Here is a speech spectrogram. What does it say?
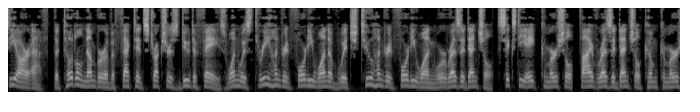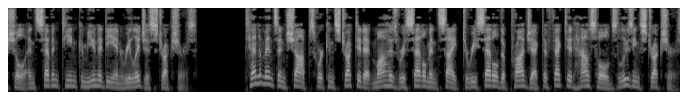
.The total number of affected structures due to Phase 1 was 340 41 of which 241 were residential, 68 commercial, 5 residential cum commercial and 17 community and religious structures. Tenements and shops were constructed at Maha's resettlement site to resettle the project-affected households losing structures.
